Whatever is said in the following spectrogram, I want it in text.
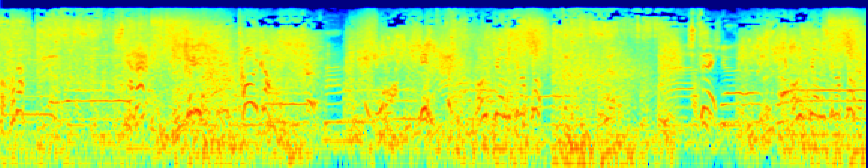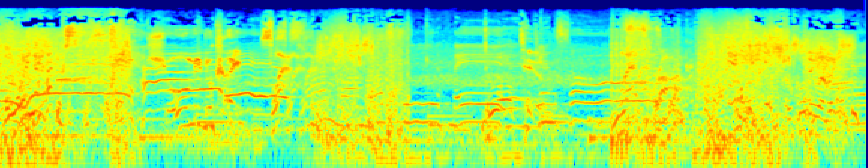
ここだ下だ通るか本気を見せましょう失礼本気を見せましょう森の中興味深い Slap. Duel 2. Let's rock. そこではない。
